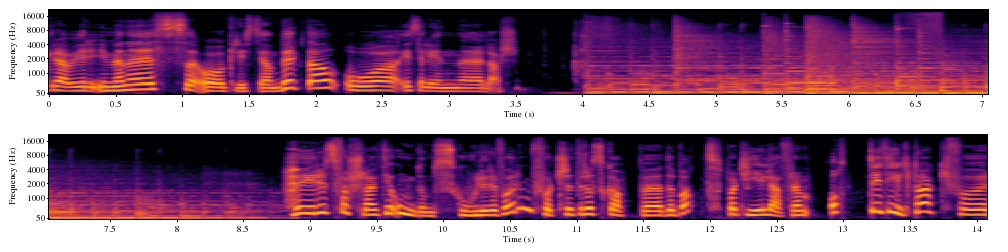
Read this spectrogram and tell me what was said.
Gravier Imenes og Christian Byrkdal og Iselin Larsen. Høyres forslag til ungdomsskolereform fortsetter å skape debatt. Partiet la fram 80 tiltak for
